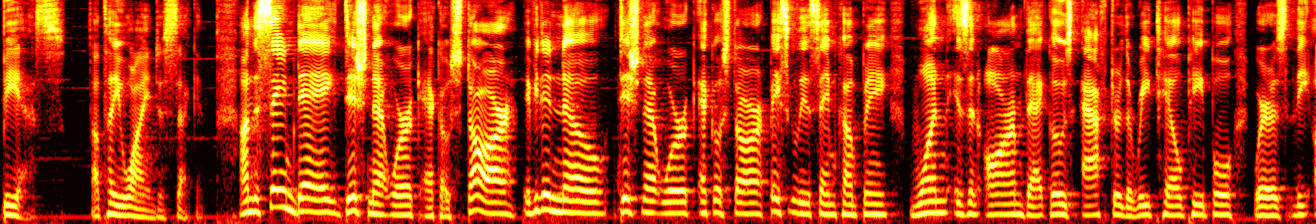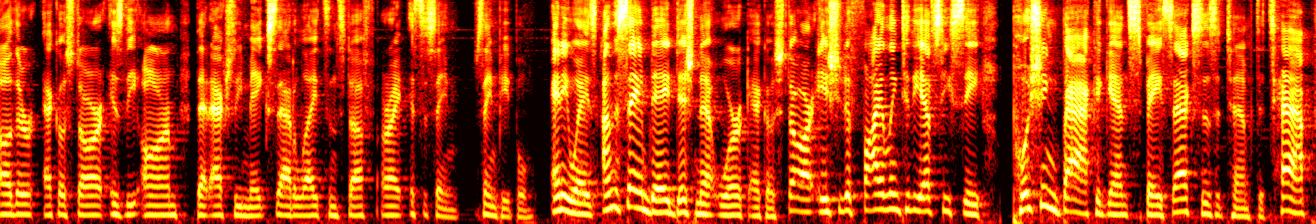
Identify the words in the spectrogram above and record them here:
BS. I'll tell you why in just a second. On the same day, Dish Network, EchoStar. If you didn't know, Dish Network, EchoStar, basically the same company. One is an arm that goes after the retail people, whereas the other, EchoStar, is the arm that actually makes satellites and stuff. All right, it's the same same people. Anyways, on the same day, Dish Network, EchoStar issued a filing to the FCC pushing back against SpaceX's attempt to tap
